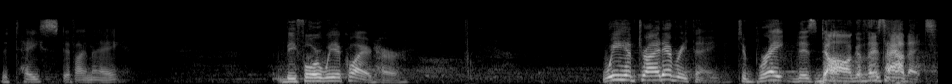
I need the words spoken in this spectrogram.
the taste, if I may, before we acquired her. We have tried everything to break this dog of this habit.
